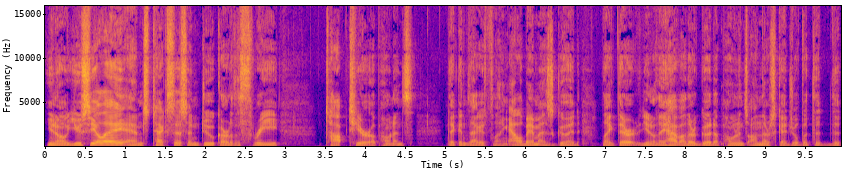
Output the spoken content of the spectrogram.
you know, UCLA and Texas and Duke are the three top tier opponents that Gonzaga is playing. Alabama is good. Like they're, you know, they have other good opponents on their schedule, but the the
